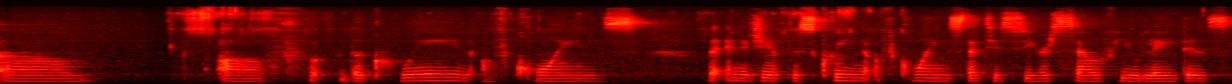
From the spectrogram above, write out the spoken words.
Um, of the Queen of Coins, the energy of this Queen of Coins that is yourself, you ladies.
